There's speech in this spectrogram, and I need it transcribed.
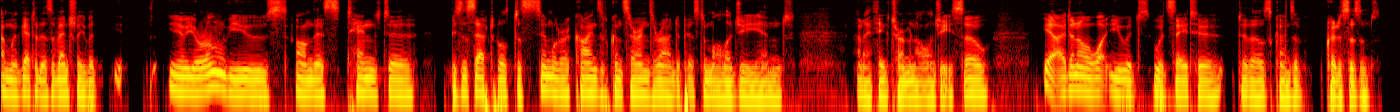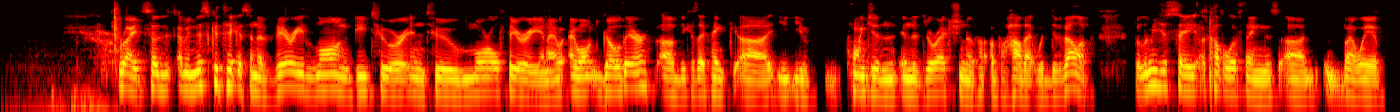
and we'll get to this eventually, but you know, your own views on this tend to be susceptible to similar kinds of concerns around epistemology and and I think terminology. So yeah, I don't know what you would would say to to those kinds of criticisms. Right. So, I mean, this could take us in a very long detour into moral theory, and I, I won't go there uh, because I think uh, you, have pointed in, in, the direction of, of, how that would develop. But let me just say a couple of things uh, by way of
